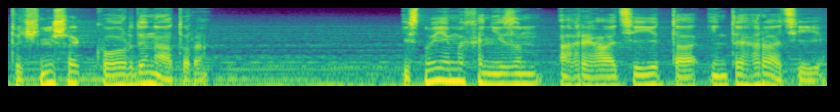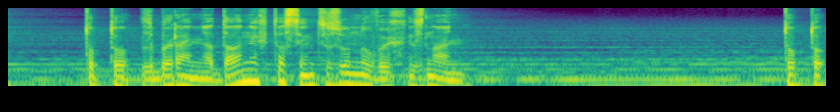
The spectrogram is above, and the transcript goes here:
точніше координатора. Існує механізм агрегації та інтеграції, тобто збирання даних та синтезу нових знань. Тобто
